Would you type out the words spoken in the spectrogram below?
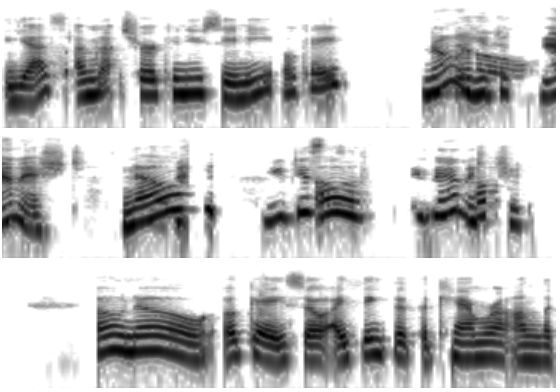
yes, I'm not sure. Can you see me okay? No, no. you just vanished. No? you just oh. vanished. Oh. oh no. Okay, so I think that the camera on the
